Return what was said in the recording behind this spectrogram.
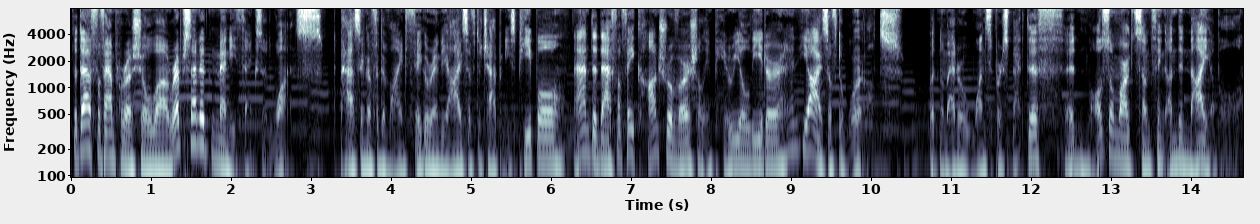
The death of Emperor Showa represented many things at once passing of a divine figure in the eyes of the Japanese people, and the death of a controversial imperial leader in the eyes of the world. But no matter one's perspective, it also marked something undeniable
